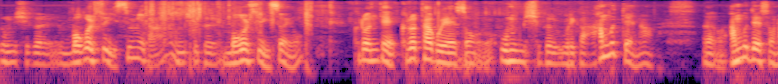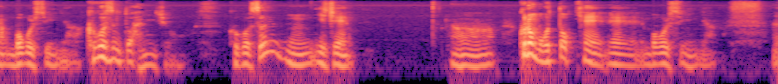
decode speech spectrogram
음식을 먹을 수 있습니다. 음식을 먹을 수 있어요. 그런데 그렇다고 해서 음식을 우리가 아무 때나 어, 아무 데서나 먹을 수 있냐? 그것은 또 아니죠. 그것은 음, 이제 어, 그럼 어떻게 예, 먹을 수 있냐? 예,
